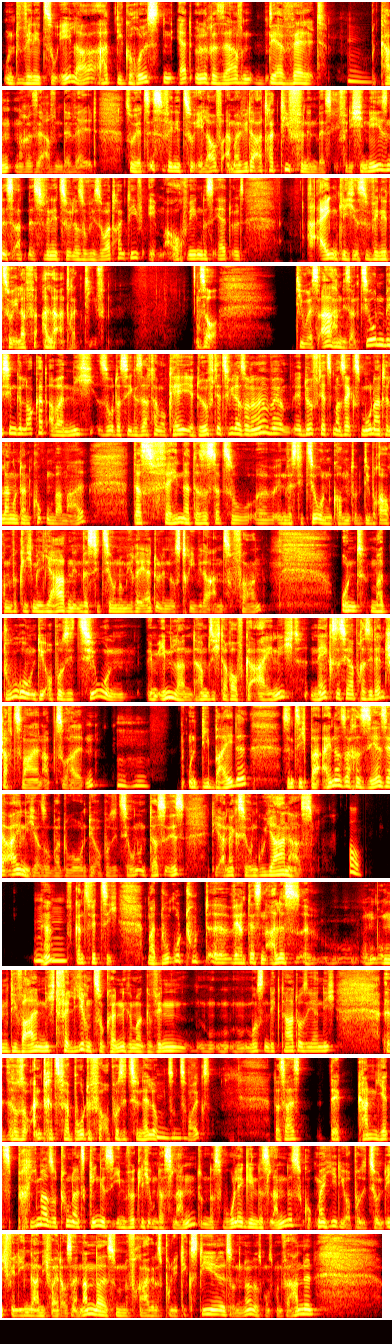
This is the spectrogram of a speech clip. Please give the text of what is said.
Und Venezuela hat die größten Erdölreserven der Welt mhm. bekannten Reserven der Welt. So, jetzt ist Venezuela auf einmal wieder attraktiv für den Westen. Für die Chinesen ist, ist Venezuela sowieso attraktiv, eben auch wegen des Erdöls eigentlich ist Venezuela für alle attraktiv. So. Die USA haben die Sanktionen ein bisschen gelockert, aber nicht so, dass sie gesagt haben, okay, ihr dürft jetzt wieder, sondern wir, ihr dürft jetzt mal sechs Monate lang und dann gucken wir mal. Das verhindert, dass es dazu äh, Investitionen kommt und die brauchen wirklich Milliarden Investitionen, um ihre Erdölindustrie wieder anzufahren. Und Maduro und die Opposition im Inland haben sich darauf geeinigt, nächstes Jahr Präsidentschaftswahlen abzuhalten. Mhm. Und die beide sind sich bei einer Sache sehr, sehr einig, also Maduro und die Opposition, und das ist die Annexion Guyanas. Oh. Mhm. Ja, ganz witzig. Maduro tut äh, währenddessen alles, äh, um, um die Wahlen nicht verlieren zu können. Ich sag mal, gewinnen muss ein Diktator sie ja nicht. Äh, so Antrittsverbote für Oppositionelle mhm. und so mhm. Zeugs. Das heißt, der kann jetzt prima so tun, als ging es ihm wirklich um das Land und das Wohlergehen des Landes. Guck mal hier, die Opposition und ich, wir liegen gar nicht weit auseinander, ist nur eine Frage des Politikstils und ne, das muss man verhandeln.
